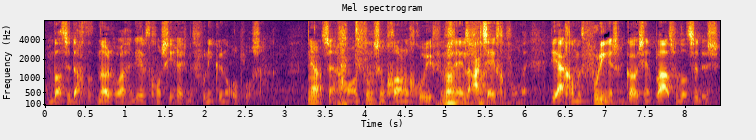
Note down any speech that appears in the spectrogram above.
omdat ze dachten dat het nodig was. En die heeft het gewoon serieus met voeding kunnen oplossen. Ja. Dat zijn gewoon, toen ze hem gewoon een goede functionele Wat? arts heeft gevonden, die haar gewoon met voeding is gekozen in plaats van dat ze dus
